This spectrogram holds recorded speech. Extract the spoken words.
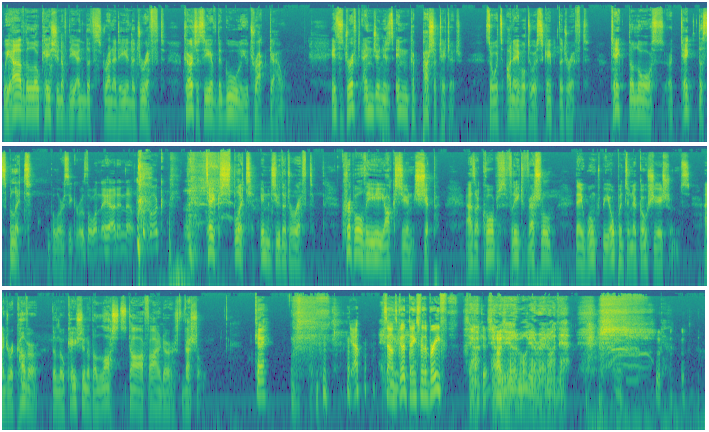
We have the location of the Endless Threnody in the drift, courtesy of the ghoul you tracked down. Its drift engine is incapacitated, so it's unable to escape the drift. Take the lore, or take the split. The lore seeker was the one they had in the, the book. take split into the drift. Cripple the Eoxian ship. As a corpse fleet vessel, they won't be open to negotiations, and recover the location of the lost Starfinder vessel. Okay. Yeah. Sounds good. Thanks for the brief. Sounds good. We'll get right on that.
